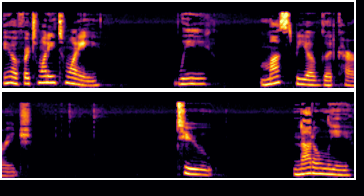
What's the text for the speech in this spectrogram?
you know, for 2020, we must be of good courage to not only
